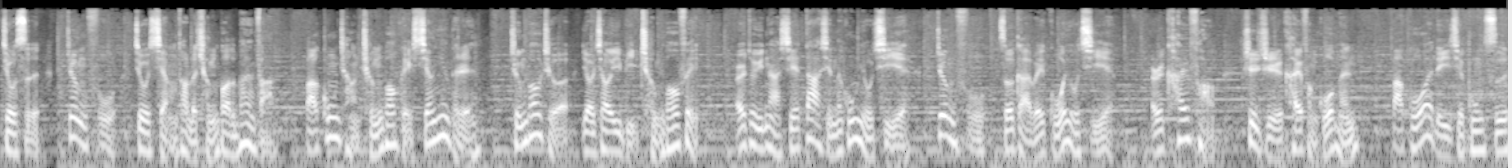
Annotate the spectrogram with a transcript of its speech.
就此，政府就想到了承包的办法，把工厂承包给相应的人，承包者要交一笔承包费。而对于那些大型的公有企业，政府则改为国有企业。而开放是指开放国门。把国外的一些公司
